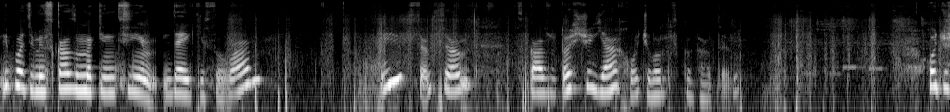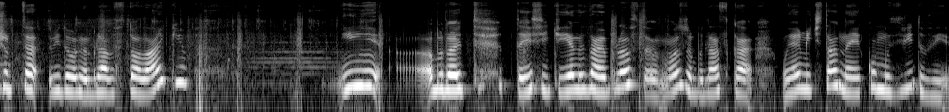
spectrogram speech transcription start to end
І потім я скажу на кінці деякі слова. І все, все скажу те, що я хочу вам сказати. Хочу, щоб це відео набрало 100 лайків. І навіть тисячі, я не знаю, просто може, будь ласка, моя мечта на якомусь відео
